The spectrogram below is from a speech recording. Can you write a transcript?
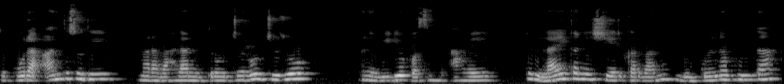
તો પૂરા અંત સુધી મારા વહાલા મિત્રો જરૂર જોજો અને વીડિયો પસંદ આવે તો લાઈક અને શેર કરવાનું બિલકુલ ન ભૂલતા.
